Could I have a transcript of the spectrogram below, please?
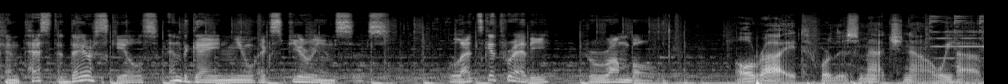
can test their skills and gain new experiences. Let's get ready to rumble. Alright, for this match now we have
